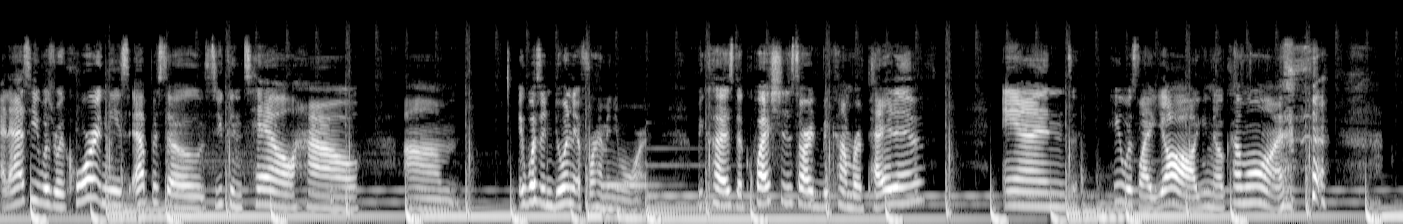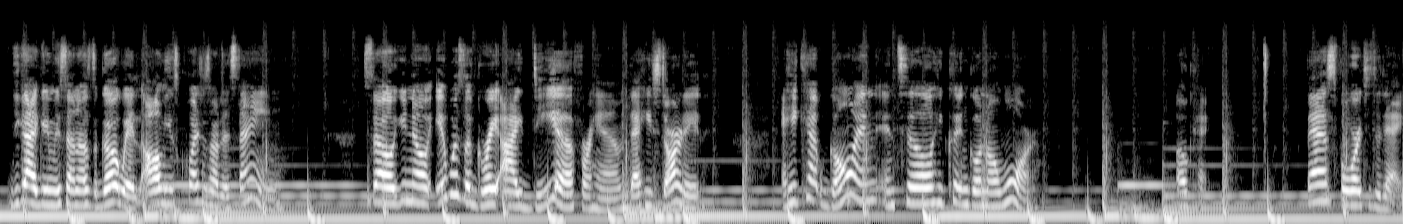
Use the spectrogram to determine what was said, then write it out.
And as he was recording these episodes, you can tell how um, it wasn't doing it for him anymore because the questions started to become repetitive. And he was like, Y'all, you know, come on. you got to give me something else to go with. All these questions are the same. So, you know, it was a great idea for him that he started. And he kept going until he couldn't go no more. Okay. Fast forward to today.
